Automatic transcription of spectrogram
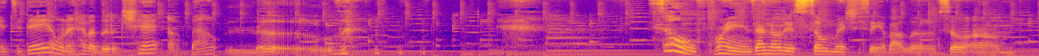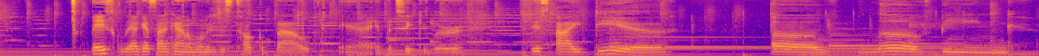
And today I want to have a little chat about love. so, friends, I know there's so much to say about love. So, um, basically, I guess I kind of want to just talk about, uh, in particular, this idea of love being.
